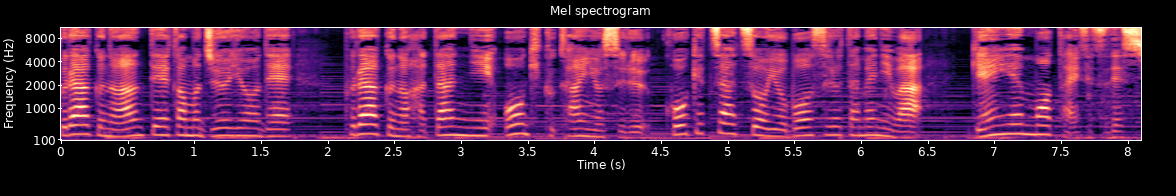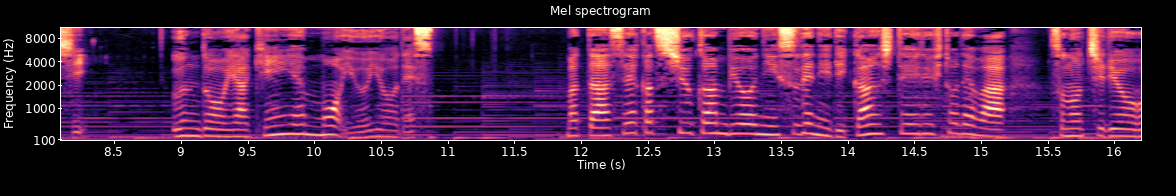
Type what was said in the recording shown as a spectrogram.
プラークの安定化も重要でプラークの破綻に大きく関与する高血圧を予防するためには減塩も大切ですし運動や禁煙も有用です。また生活習慣病にすでに罹患している人ではその治療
